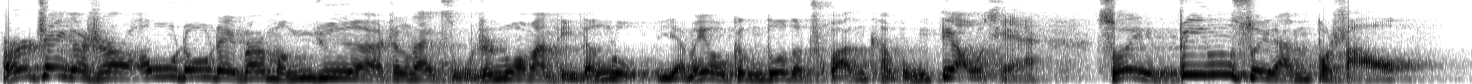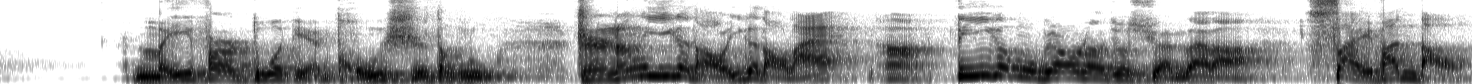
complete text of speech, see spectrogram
而这个时候，欧洲这边盟军啊正在组织诺曼底登陆，也没有更多的船可供调遣，所以兵虽然不少。没法多点同时登陆，只能一个岛一个岛来啊！第一个目标呢，就选在了塞班岛。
